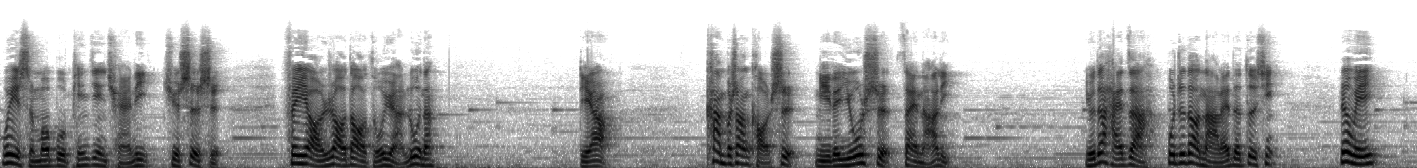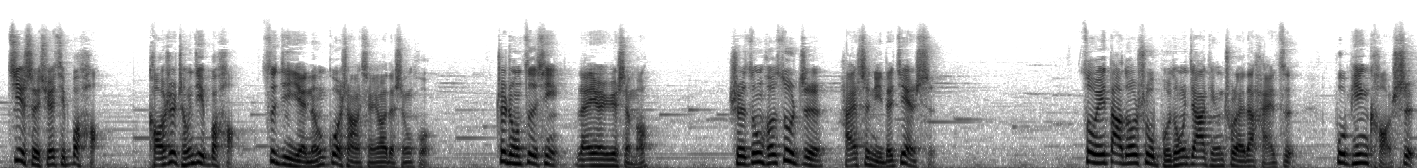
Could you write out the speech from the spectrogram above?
为什么不拼尽全力去试试，非要绕道走远路呢？第二，看不上考试，你的优势在哪里？有的孩子啊，不知道哪来的自信，认为即使学习不好，考试成绩不好。自己也能过上想要的生活，这种自信来源于什么？是综合素质还是你的见识？作为大多数普通家庭出来的孩子，不拼考试，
